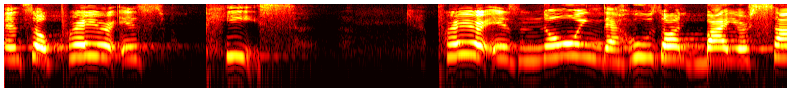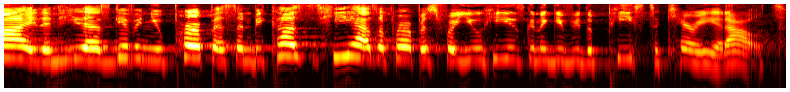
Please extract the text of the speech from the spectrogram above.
And so prayer is peace. Prayer is knowing that who's on by your side and he has given you purpose and because he has a purpose for you, he is going to give you the peace to carry it out.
